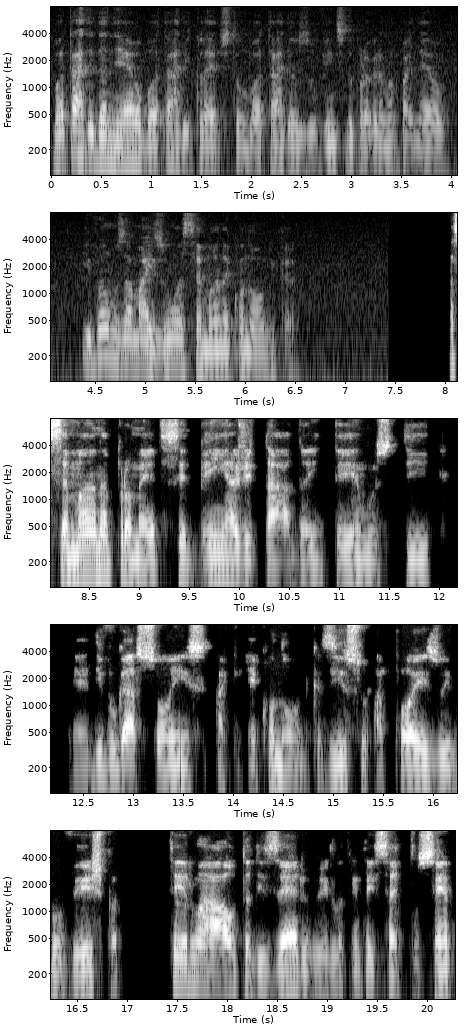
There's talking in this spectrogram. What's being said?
Boa tarde, Daniel. Boa tarde, Cledston. Boa tarde aos ouvintes do programa Painel. E vamos a mais uma semana econômica. A semana promete ser bem agitada em termos de eh, divulgações econômicas. Isso após o Ibovespa ter uma alta de 0,37%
